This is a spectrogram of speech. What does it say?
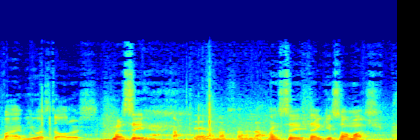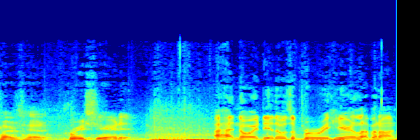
five US dollars. Merci. Merci. Thank you so much. Appreciate it. Appreciate it. I had no idea there was a brewery here in Lebanon.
